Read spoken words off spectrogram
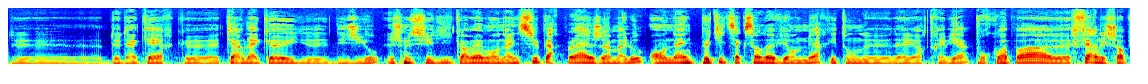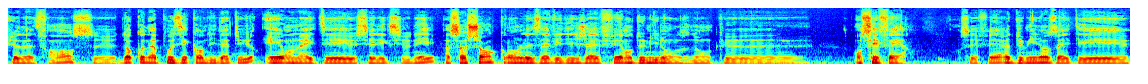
de, Dunkerque, euh, terre d'accueil euh, des JO. Je me suis dit quand même, on a une super plage à Malo, on a une petite section d'aviron de mer qui tourne d'ailleurs très bien. Pourquoi pas faire les championnats de France Donc on a posé candidature et on a été sélectionné, sachant qu'on les avait déjà fait en 2011. Donc on sait faire. On sait faire. 2011 a été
